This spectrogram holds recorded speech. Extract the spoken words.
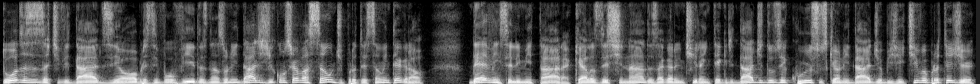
todas as atividades e obras envolvidas nas unidades de conservação de proteção integral devem se limitar àquelas destinadas a garantir a integridade dos recursos que a unidade objetiva proteger,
